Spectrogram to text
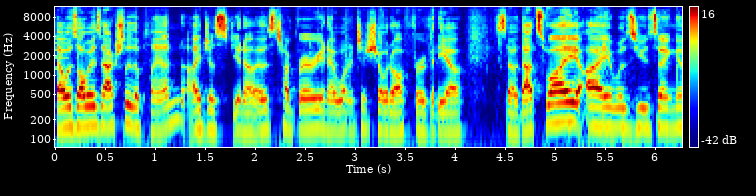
that was always actually the plan. I just, you know, it was temporary and I wanted to show it off for a video. So that's why I was using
